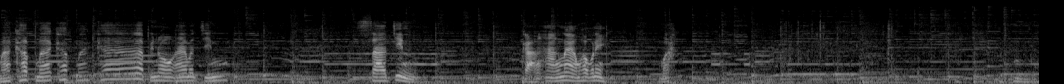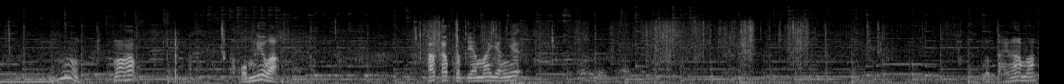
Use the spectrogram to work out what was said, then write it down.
มาครับมาครับมาครับพี่น้องอามาจิ้มซาจินกลางอ่างน้ำครับวันนี้มาหอมาครับผมดีว่ะครับครับกดเตรียมมาอย่างเยอะกดแต่งครับเนาะ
